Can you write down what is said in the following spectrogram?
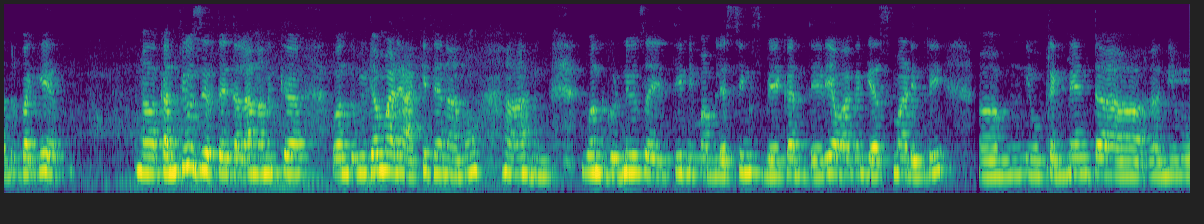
ಅದ್ರ ಬಗ್ಗೆ ಕನ್ಫ್ಯೂಸ್ ಇರ್ತೈತಲ್ಲ. ನನಗೆ ಒಂದು ವಿಡಿಯೋ ಮಾಡಿ ಹಾಕಿದ್ದೆ ನಾನು. ಒಂದು ಗುಡ್ ನ್ಯೂಸ್ ಐತಿ, ನಿಮ್ಮ ಬ್ಲೆಸ್ಸಿಂಗ್ಸ್ ಬೇಕಂತೇಳಿ ಅವಾಗ ಗೆಸ್ ಮಾಡಿದ್ರಿ. ನೀವು ಪ್ರೆಗ್ನೆಂಟ್ ನೀವು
